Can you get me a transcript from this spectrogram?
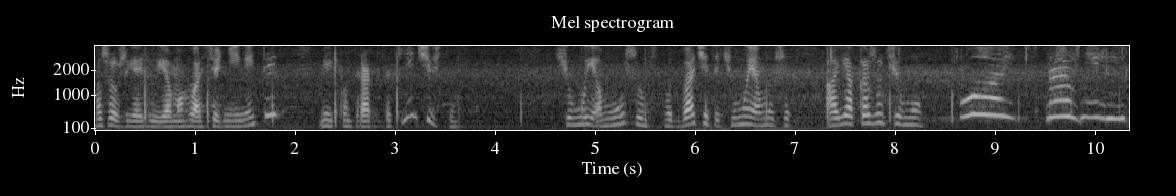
А що ж я йду? Я могла сьогодні і не йти. Мій контракт закінчився. Чому я мушу? От бачите, чому я мушу? А я кажу чому? Ой, справжній лід.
